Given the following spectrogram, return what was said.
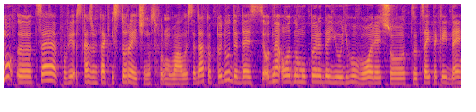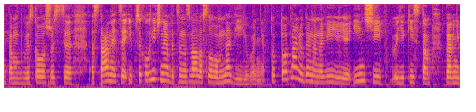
Ну, е, це скажімо так, історично сформувалося. Да? Тобто люди десь одне одному передають, говорять, що цей такий день там обов'язково щось е, станеться. І психологічно я би це назвала словом навіювання. Тобто одна людина навіює інші, якісь там певні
